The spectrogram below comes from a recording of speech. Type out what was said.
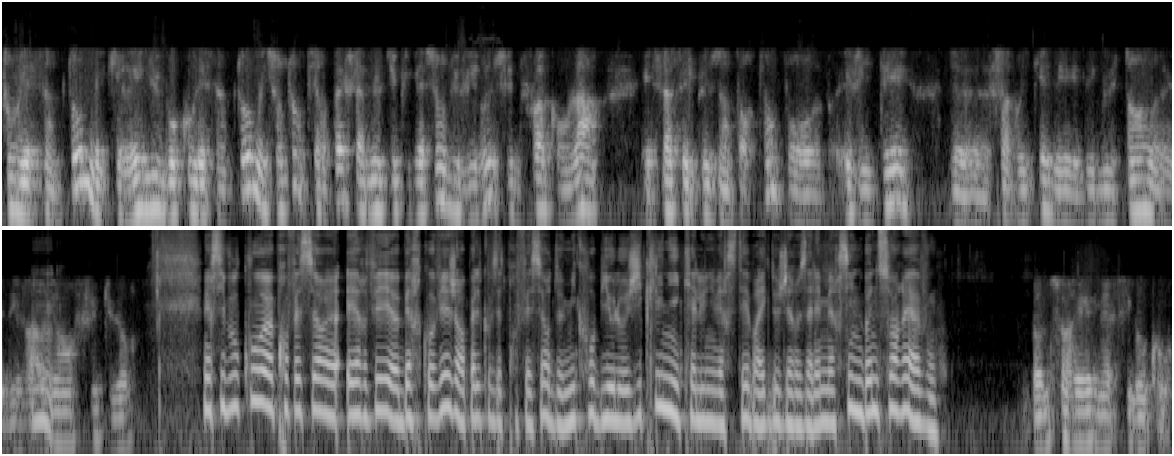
tous les symptômes, mais qui réduit beaucoup les symptômes et surtout qui empêche la multiplication du virus une fois qu'on l'a. Et ça, c'est le plus important pour éviter fabriquer des, mutants et des variants mm. futurs. Merci beaucoup, euh, professeur Hervé Bercovier. Je rappelle que vous êtes professeur de microbiologie clinique à l'Université hébraïque de Jérusalem. Merci, une bonne soirée à vous. Bonne soirée, merci beaucoup.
